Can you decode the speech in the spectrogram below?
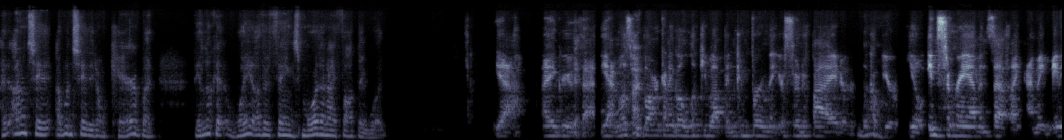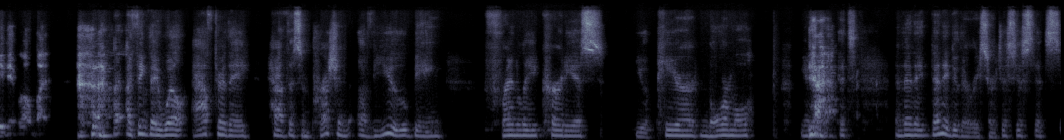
I, I don't say I wouldn't say they don't care, but they look at way other things more than I thought they would. Yeah, I agree with that. Yeah, most people aren't going to go look you up and confirm that you're certified or look no. up your, you know, Instagram and stuff. Like, I mean, maybe they will, but I, I think they will after they have this impression of you being friendly, courteous, you appear normal. You know, yeah. it's and then they then they do their research. It's just it's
